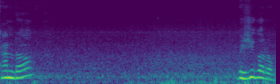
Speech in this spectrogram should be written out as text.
ঠান্ডা? বেশি গরম?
